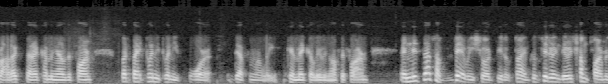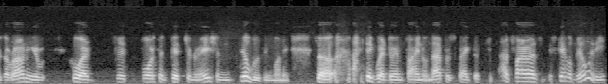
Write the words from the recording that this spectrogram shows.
products that are coming out of the farm. But by 2024, definitely can make a living off the farm. And it's, that's a very short period of time, considering there is some farmers around here who are fourth, and fifth generation still losing money. So I think we're doing fine on that perspective. As far as scalability,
